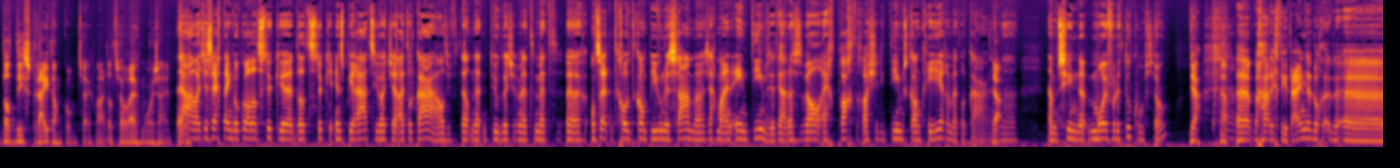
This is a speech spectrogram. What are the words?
dat die strijd dan komt, zeg maar. Dat zou echt mooi zijn. Ja, wat je zegt denk ik ook wel dat stukje, dat stukje inspiratie wat je uit elkaar haalt. Je vertelt net natuurlijk dat je met, met uh, ontzettend grote kampioenen samen zeg maar in één team zit. Ja, dat is wel echt prachtig als je die teams kan creëren met elkaar. Ja. En, uh, nou, misschien uh, mooi voor de toekomst zo. Ja, ja. Uh, we gaan richting het einde. Nog, uh,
